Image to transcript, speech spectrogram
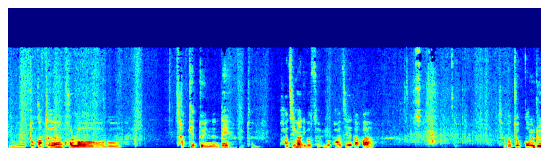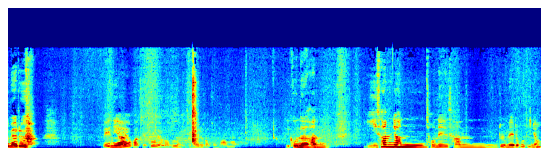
이 똑같은 컬러로 자켓도 있는데 아무튼 바지만 입었어요. 이 바지에다가 제가 조금 르메르 매니아여가지고 여러분 르메르가 좀 많아요. 이거는 한 2, 3년 전에 산 르메르거든요.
